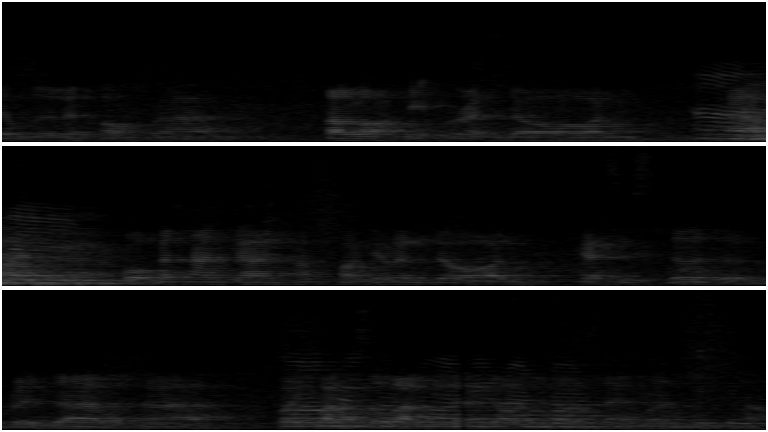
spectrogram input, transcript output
จำเริญและของราชย์ตลอดนิรันดร อาเมนโปรดประทานการพักผ่อนนิรันดรแก่ซิสเตอร์เถิดพระเจ้าและข้าไว้ความสว่างนิรันดรนอนแสงมันสุขเขา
